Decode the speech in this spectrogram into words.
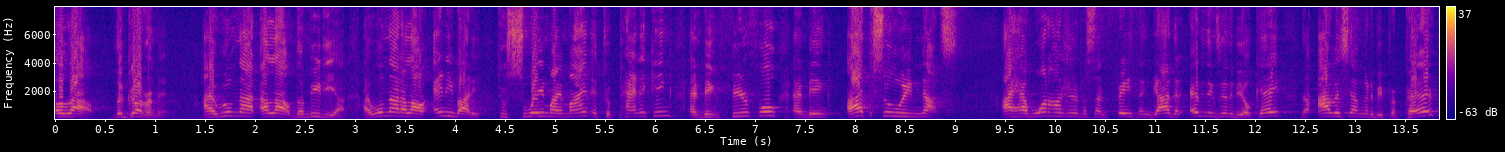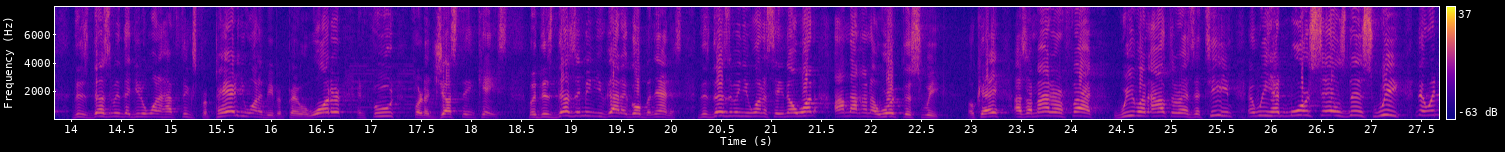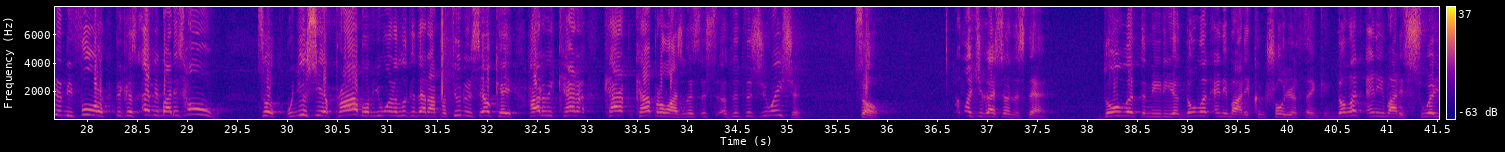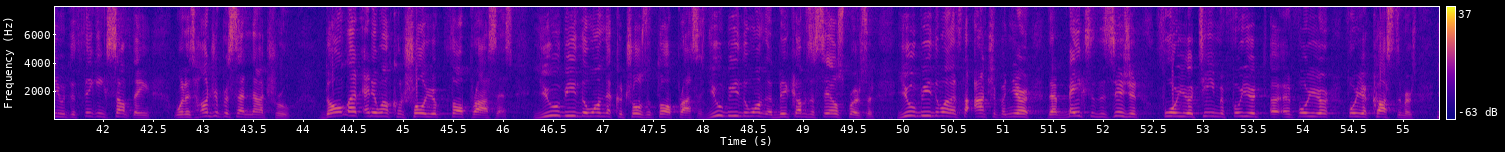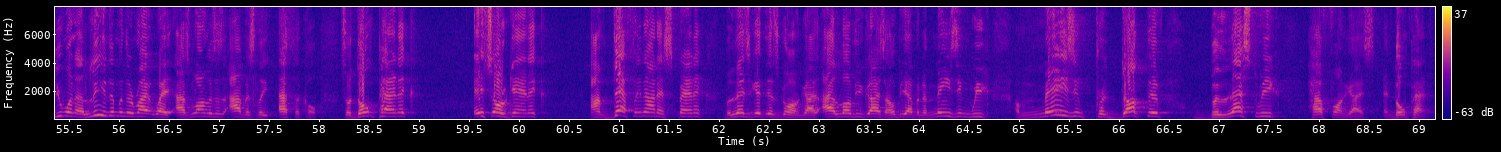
allow the government I will not allow the media, I will not allow anybody to sway my mind into panicking and being fearful and being absolutely nuts. I have 100% faith in God that everything's going to be okay. Now, obviously, I'm going to be prepared. This doesn't mean that you don't want to have things prepared. You want to be prepared with water and food for the just in case. But this doesn't mean you got to go bananas. This doesn't mean you want to say, you know what? I'm not going to work this week. Okay? As a matter of fact, we went out there as a team and we had more sales this week than we did before because everybody's home. So when you see a problem, you want to look at that opportunity and say, okay, how do we cap- cap- capitalize on this, this, uh, this situation? So I want you guys to understand. Don't let the media, don't let anybody control your thinking. Don't let anybody sway you into thinking something when it's 100% not true. Don't let anyone control your thought process. You be the one that controls the thought process. You be the one that becomes a salesperson. You be the one that's the entrepreneur that makes a decision for your team and for your uh, and for your for your customers. You want to lead them in the right way as long as it's obviously ethical. So don't panic. It's organic. I'm definitely not Hispanic, but let's get this going, guys. I love you guys. I hope you have an amazing week, amazing, productive, blessed week. Have fun, guys, and don't panic.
